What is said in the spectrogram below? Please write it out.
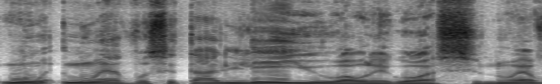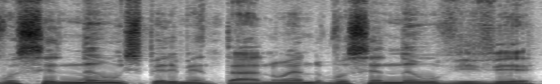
não, não é você estar tá alheio ao negócio, não é você não experimentar, não é você não viver,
